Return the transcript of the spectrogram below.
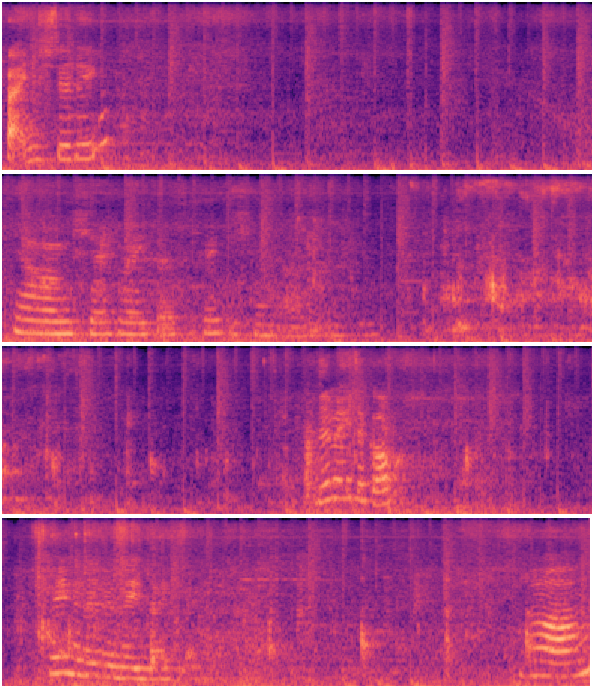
Pijnstilling. Ja, Roontje, ik weet het. Ik weet je niet aan. De metacam. Nee, nee, nee, nee, blijf. Dan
